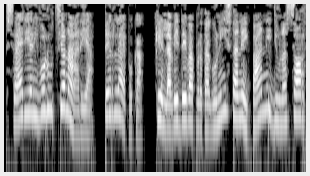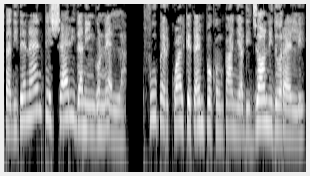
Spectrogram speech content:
serie rivoluzionaria, per l'epoca, che la vedeva protagonista nei panni di una sorta di tenente Sheridan in gonnella. Fu per qualche tempo compagna di Johnny Dorelli,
